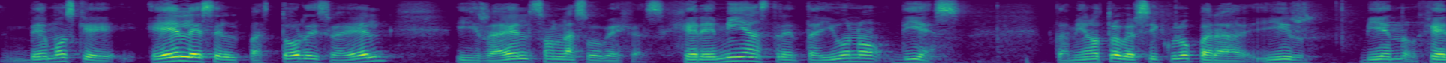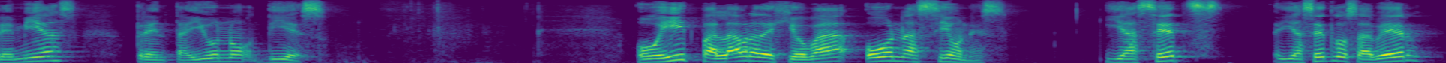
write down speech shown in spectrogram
vemos que Él es el pastor de Israel, Israel son las ovejas. Jeremías 31, 10. También otro versículo para ir viendo. Jeremías 31, 10. Oíd palabra de Jehová, oh naciones, y haced y hacedlo saber,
